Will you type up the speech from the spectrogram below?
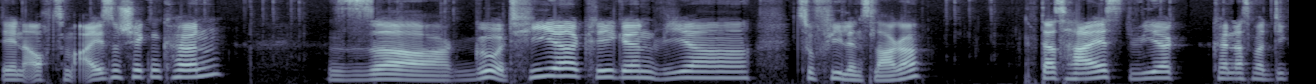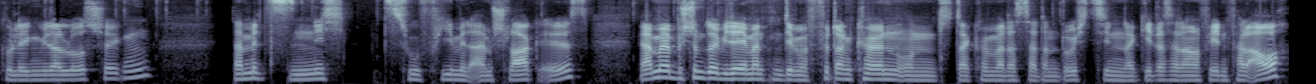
den auch zum Eisen schicken können. So, gut. Hier kriegen wir zu viel ins Lager. Das heißt, wir können erstmal die Kollegen wieder losschicken, damit es nicht zu viel mit einem Schlag ist. Wir haben ja bestimmt wieder jemanden, den wir füttern können und da können wir das ja dann durchziehen. Da geht das ja dann auf jeden Fall auch.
